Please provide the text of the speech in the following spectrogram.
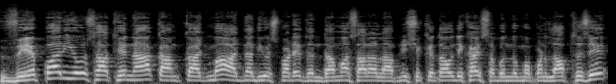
વેપારીઓ સાથેના કામકાજમાં આજના દિવસ માટે ધંધામાં સારા લાભની શક્યતાઓ દેખાય, સંબંધોમાં પણ લાભ થશે.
